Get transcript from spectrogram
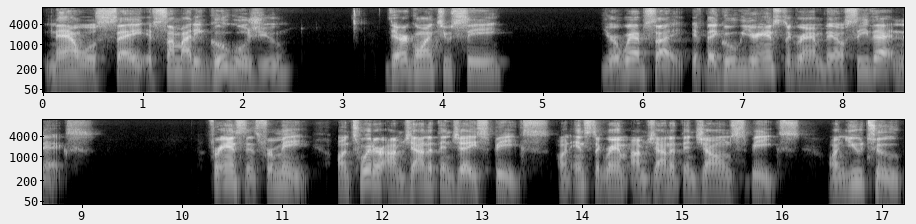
now will say if somebody Googles you, they're going to see your website. If they Google your Instagram, they'll see that next. For instance, for me, on Twitter, I'm Jonathan J Speaks. On Instagram, I'm Jonathan Jones Speaks. On YouTube,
